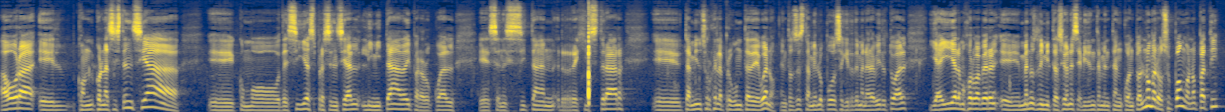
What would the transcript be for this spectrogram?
Ahora, el, con, con la asistencia, eh, como decías, presencial limitada y para lo cual eh, se necesitan registrar, eh, también surge la pregunta de, bueno, entonces también lo puedo seguir de manera virtual y ahí a lo mejor va a haber eh, menos limitaciones, evidentemente, en cuanto al número, supongo, ¿no, Pati?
